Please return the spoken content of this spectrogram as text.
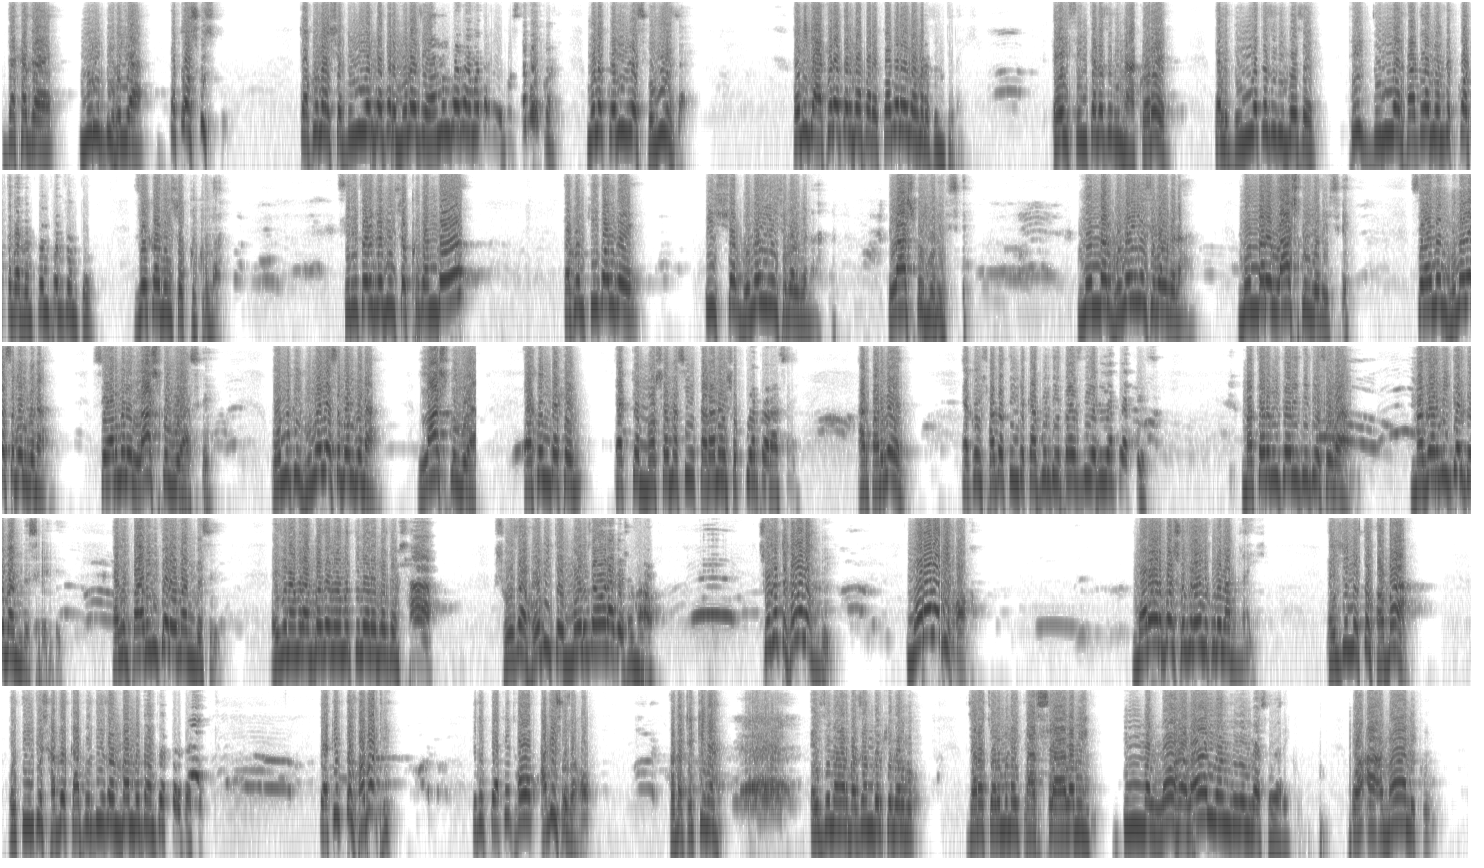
দেখা যায়, মুরব্বী হইয়া এত অসুস্থ। তখন আর সে দুনিয়ার ব্যাপারে মনে যে এমন ভাবে আমাদেরকে উপস্থাপন করে, মনে যে সেরিয়ে যায়। ওদিকে আখেরাতের ব্যাপারে, কবরের ব্যাপারে চিন্তা নাই। এই চিন্তাটা যদি না করে তাহলে দুনিয়াতে যদি বোঝেন, ঠিক দুনিয়ার ফাগলামি আপনি করতে পারবেন, কোন পর্যন্ত? যে কদিন চক্ষু খোলা। সিরিতর যেদিন চক্ষু বন্ধ, তখন কি বলবে? পিসাব ঘুমাই রয়েছে বলবে না। লাশ পেরিয়ে রয়েছে। মেম্বার ঘুমাই রয়েছে বলবে না। মেম্বারের লাশ পেরিয়ে রয়েছে। চেয়ারম্যান ঘুমাই আছে বলবে না। চেয়ারম্যানের লাশ পেরিয়ে আছে। অমুকে ঘুমাই আছে বলবে না। লাশ আছে। এখন দেখেন, একটা মশা মাছি তাড়ানোর শক্তি আপনার আছে। আর পারবেন? এখন সাদা তিনটে কাপড় দিয়ে প্যাঁচ দিয়ে দিয়ে প্র্যাকটিস মাথার ভিতরে দিতেছে বা মাজার ভিতরে তো বান্ধেছে এখন পায়ের ভিতরেও বান্ধেছে এই জন্য আমার আব্বাজার রহমতুল্লাহ আলাইহি বলতেন, সাপ, সোজা হবি তো, মরে যাওয়ার আগে সোজা। সোজা তো হওয়া লাগবে। মরা লাগে হ। মরার পর সোজা হইলে কোনো লাভ নাই। এই জন্য তো হবা। ও তিনটে সাদা কাপড় দিয়ে তখন তো একটা প্যাকেট। প্যাকেট তো হবা ঠিক। কিন্তু প্যাকেট হওয়ার আগে সোজা হও। কথা ঠিক কিনা? এই জন্য আমার বাজানদেরকে বলব, যারা চরমনাইতে আসছে আলামী ইন্নাল্লাহ লা ইয়ানজুরু ইলা সুওয়ারিকুম ওয়া আ'মালিকুম,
